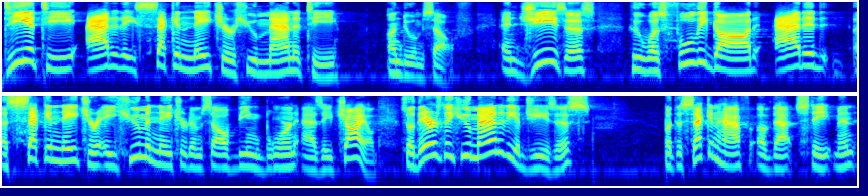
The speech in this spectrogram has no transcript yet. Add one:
deity added a second nature, humanity, unto himself. And Jesus who was fully God, added a second nature, a human nature to himself, being born as a child. So there's the humanity of Jesus. But the second half of that statement,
